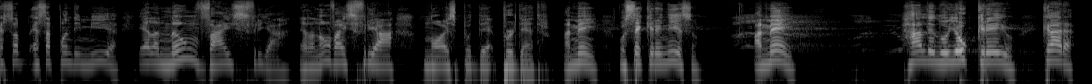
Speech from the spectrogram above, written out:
Essa, essa pandemia, ela não vai esfriar. Ela não vai esfriar nós por, de, por dentro. Amém? Você crê nisso? Amém? Aleluia, eu creio. Cara,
